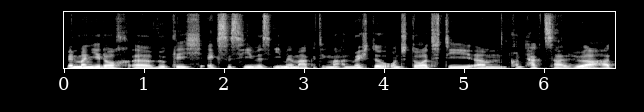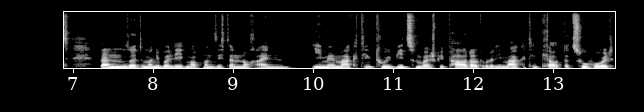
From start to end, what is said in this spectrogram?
Wenn man jedoch äh, wirklich exzessives E-Mail-Marketing machen möchte und dort die ähm, Kontaktzahl höher hat, dann sollte man überlegen, ob man sich dann noch ein E-Mail-Marketing-Tool wie zum Beispiel Pardot oder die Marketing Cloud dazu holt,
